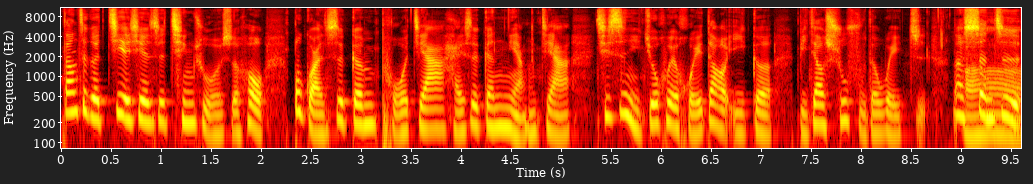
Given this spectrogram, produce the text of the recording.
当这个界限是清楚的时候，不管是跟婆家还是跟娘家，其实你就会回到一个比较舒服的位置。那甚至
